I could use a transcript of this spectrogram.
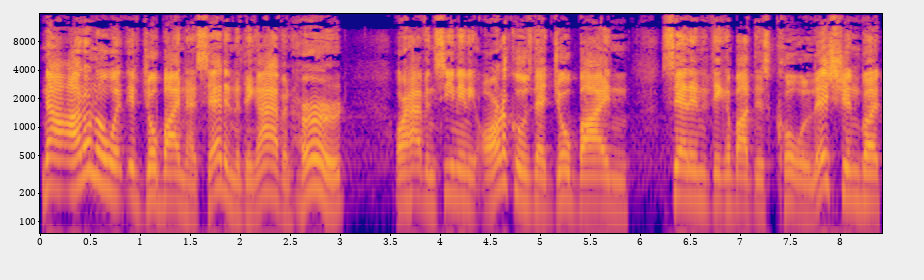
Now, I don't know what if Joe Biden has said anything. I haven't heard or haven't seen any articles that Joe Biden said anything about this coalition, but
